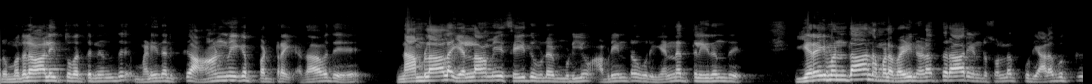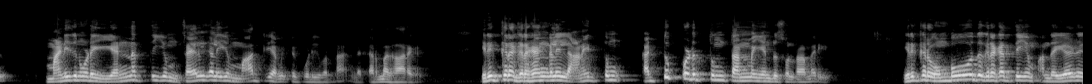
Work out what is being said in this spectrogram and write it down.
ஒரு முதலாளித்துவத்திலிருந்து மனிதனுக்கு ஆன்மீக பற்றை அதாவது நம்மளால் எல்லாமே செய்து விட முடியும் அப்படின்ற ஒரு எண்ணத்தில் இருந்து இறைவன் தான் நம்மளை வழி நடத்துகிறார் என்று சொல்லக்கூடிய அளவுக்கு மனிதனுடைய எண்ணத்தையும் செயல்களையும் மாற்றி அமைக்கக்கூடியவர் தான் இந்த கர்மகாரகன். இருக்கிற கிரகங்களில் அனைத்தும் கட்டுப்படுத்தும் தன்மை என்று சொல்கிற மாதிரி இருக்கிற ஒம்பது கிரகத்தையும் அந்த ஏழு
